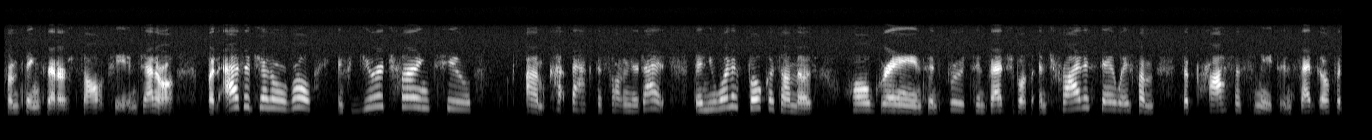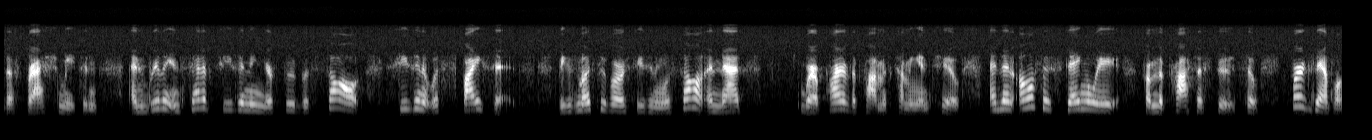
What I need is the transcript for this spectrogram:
from things that are salty in general. But as a general rule, if you're trying to um, cut back the salt in your diet, then you want to focus on those whole grains and fruits and vegetables and try to stay away from the processed meats. Instead, go for the fresh meats and, and really, instead of seasoning your food with salt, season it with spices because most people are seasoning with salt, and that's where a part of the problem is coming in too. And then also staying away from the processed foods. So, for example,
